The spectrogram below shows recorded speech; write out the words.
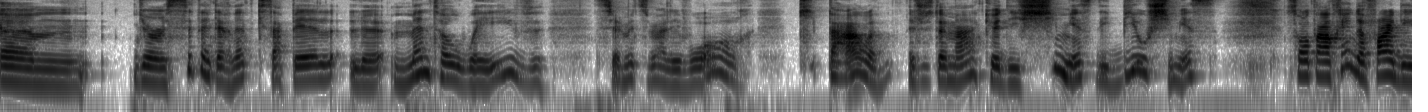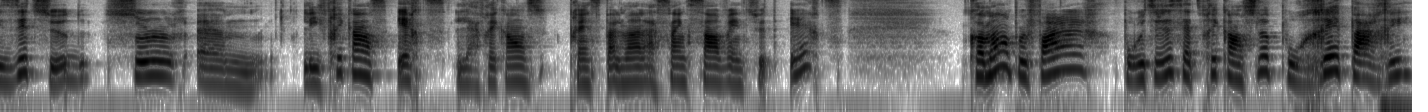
euh, il y a un site internet qui s'appelle le Mental Wave, si jamais tu veux aller voir, qui parle justement que des chimistes, des biochimistes, sont en train de faire des études sur euh, les fréquences Hertz, la fréquence principalement la 528 Hertz. Comment on peut faire pour utiliser cette fréquence-là pour réparer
